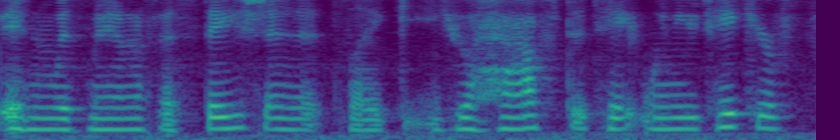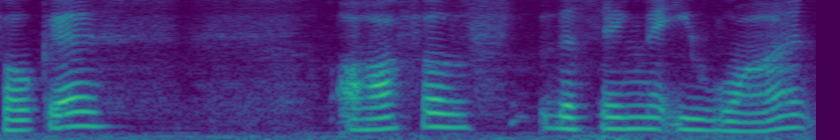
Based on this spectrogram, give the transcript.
in with manifestation, it's like you have to take, when you take your focus off of the thing that you want,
